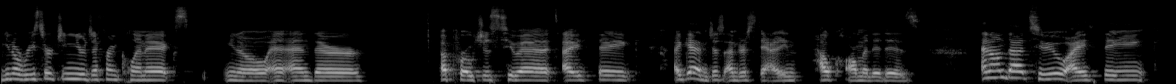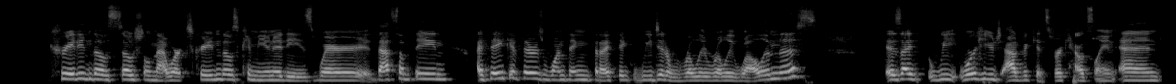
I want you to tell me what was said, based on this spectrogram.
you know, researching your different clinics, you know, and, and their approaches to it. I think, again, just understanding how common it is. And on that too, I think creating those social networks, creating those communities where that's something I think if there's one thing that I think we did really, really well in this is I we we're huge advocates for counseling. And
